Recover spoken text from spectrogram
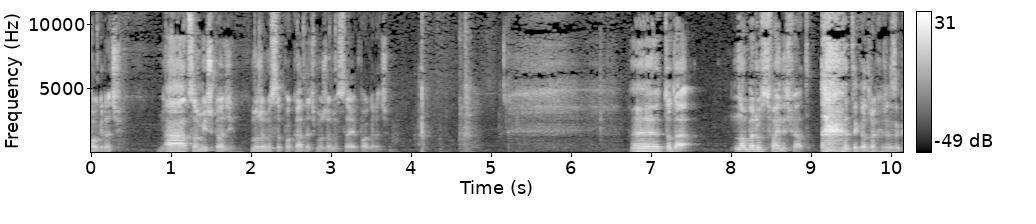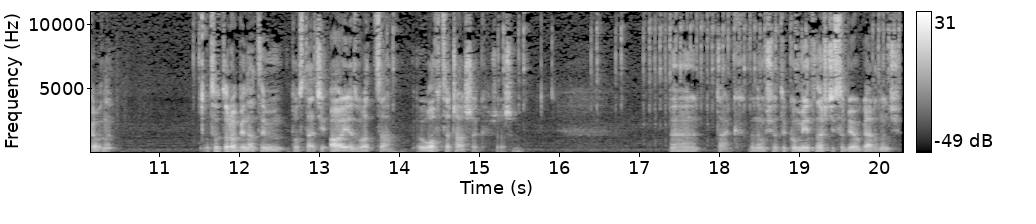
pograć. A co mi szkodzi? Możemy sobie pogadać, możemy sobie pograć. E, to da. No, Berus fajny świat. Tylko trochę ryzykowny. Co tu robię na tym postaci? O, jest władca. Łowca czaszek, przepraszam. E, tak, będę musiał tylko umiejętności sobie ogarnąć.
